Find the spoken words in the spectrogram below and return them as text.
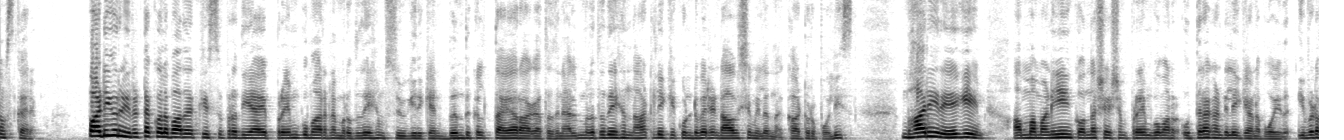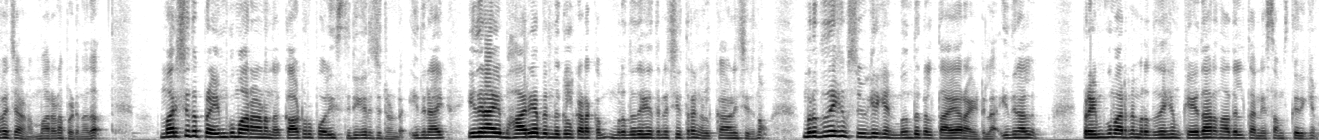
നമസ്കാരം. പടിയൂർ ഇരട്ടക്കൊലപാതക കേസ് പ്രതിയായ പ്രേംകുമാറിന്റെ മൃതദേഹം സ്വീകരിക്കാൻ ബന്ധുക്കൾ തയ്യാറാകാത്തതിനാൽ മൃതദേഹം നാട്ടിലേക്ക് കൊണ്ടുവരേണ്ട ആവശ്യമില്ലെന്ന് കാട്ടൂർ പോലീസ്. ഭാര്യ രേഖയും അമ്മ മണിയെയും കൊന്ന ശേഷം പ്രേംകുമാർ ഉത്തരാഖണ്ഡിലേക്കാണ് പോയത്. ഇവിടെ വെച്ചാണ് മരണപ്പെടുന്നത്. മരിച്ചത് പ്രേംകുമാറാണെന്ന് കാട്ടൂർ പോലീസ് സ്ഥിരീകരിച്ചിട്ടുണ്ട്. ഇതിനായി ഇതിനായി ഭാര്യ ബന്ധുക്കൾക്കടക്കം മൃതദേഹത്തിന്റെ ചിത്രങ്ങൾ കാണിച്ചിരുന്നു. മൃതദേഹം സ്വീകരിക്കാൻ ബന്ധുക്കൾ തയ്യാറായിട്ടില്ല. ഇതിനാൽ പ്രേംകുമാറിന്റെ മൃതദേഹം കേദാർനാഥിൽ തന്നെ സംസ്കരിക്കും.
